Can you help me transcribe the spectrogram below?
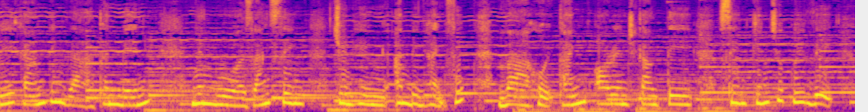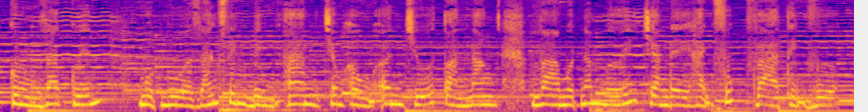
Quý khán thính giả thân mến. Nhân mùa Giáng sinh, truyền hình An Bình Hạnh Phúc và Hội Thánh Orange County xin kính chúc quý vị cùng gia quyến một mùa Giáng sinh bình an trong hồng ân Chúa toàn năng và một năm mới tràn đầy hạnh phúc và thịnh vượng.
